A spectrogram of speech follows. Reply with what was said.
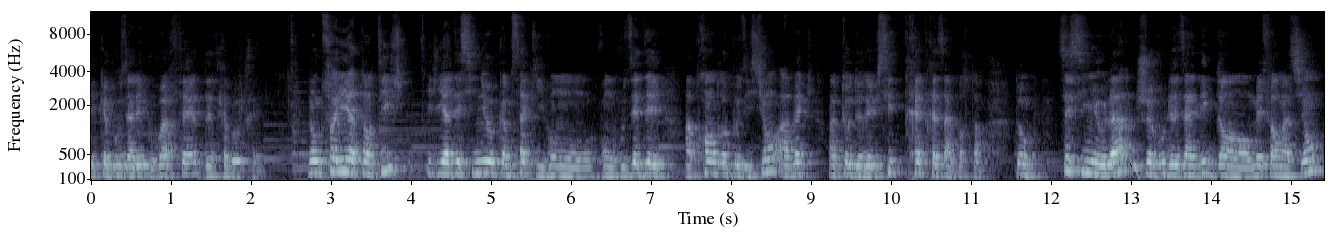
et que vous allez pouvoir faire des très beaux trades. Donc soyez attentifs, il y a des signaux comme ça qui vont, vont vous aider à prendre position avec un taux de réussite très très important. Donc ces signaux-là, je vous les indique dans mes formations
